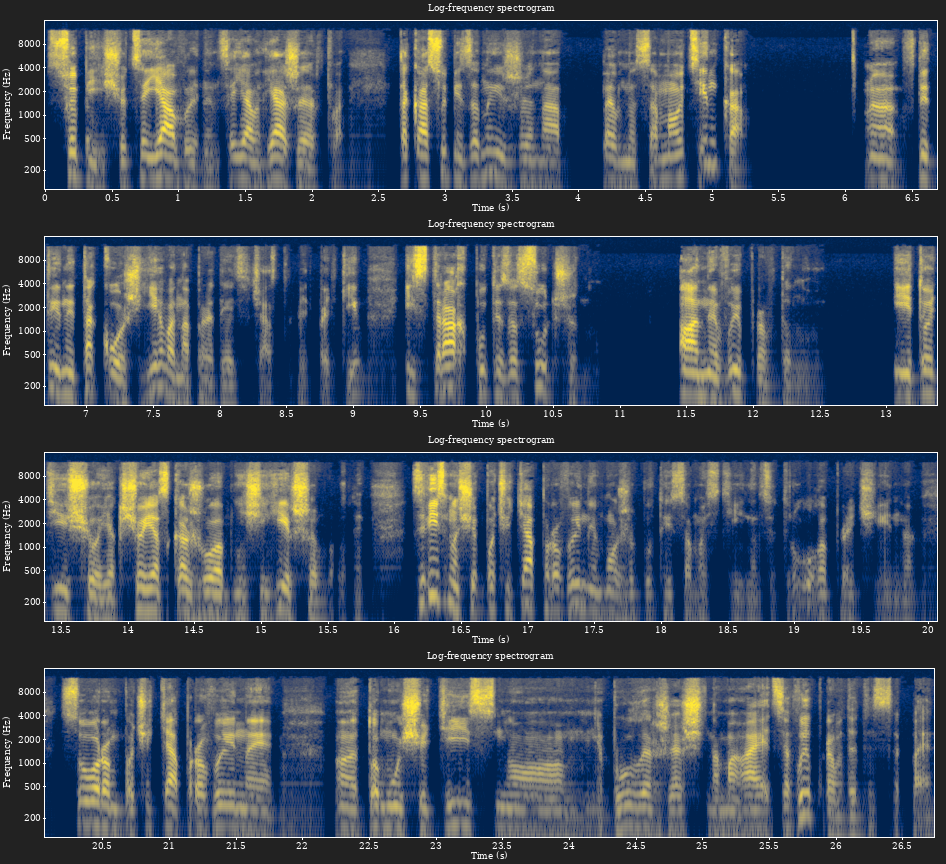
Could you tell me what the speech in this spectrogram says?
собі, що це я винен, це я, я жертва. Така собі занижена певна самооцінка. В дитини також є, вона передається часто від батьків, і страх бути засудженою, а не виправданою. І тоді що, якщо я скажу, мені ще гірше буде. Звісно, що почуття провини може бути і самостійне. Це друга причина. Сором, почуття провини, е, тому що дійсно булер же ж намагається виправдати себе.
